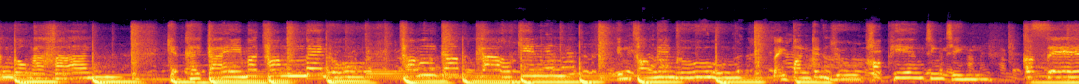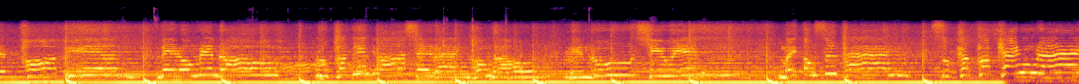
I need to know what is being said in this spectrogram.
ลังโรงอาหาร เก็บไข่ไก่มาทำเมนูทำกับข้าวกิน อิ่มท้องเรียนรู้ แบ่งปันกันอยู่พอเพียงจริงๆเกษตรพอเพียง ในโรงเรียนเราปลูกผักเลี้ยงปลาใช้แรงของเรา เรียนรู้ชีวิต ไม่ต้องซื้อแพง สุขภาพแข็งแรง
